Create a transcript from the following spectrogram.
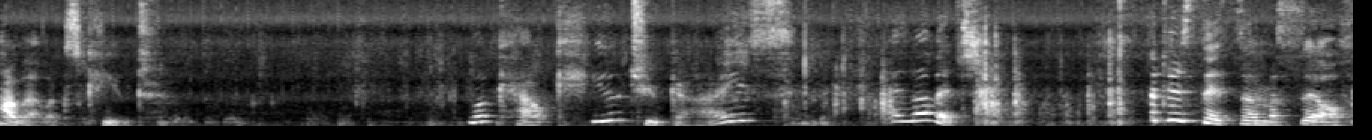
Oh, that looks cute. Look how cute, you guys. I love it. I do say so myself.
